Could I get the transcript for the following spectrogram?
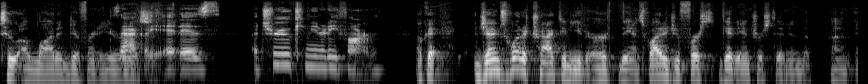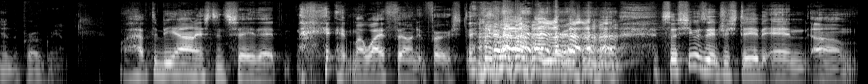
to a lot of different areas? Exactly. It is a true community farm. Okay, James, what attracted you to Earth Dance? Why did you first get interested in the uh, in the program? I have to be honest and say that my wife found it first. so she was interested, and um,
